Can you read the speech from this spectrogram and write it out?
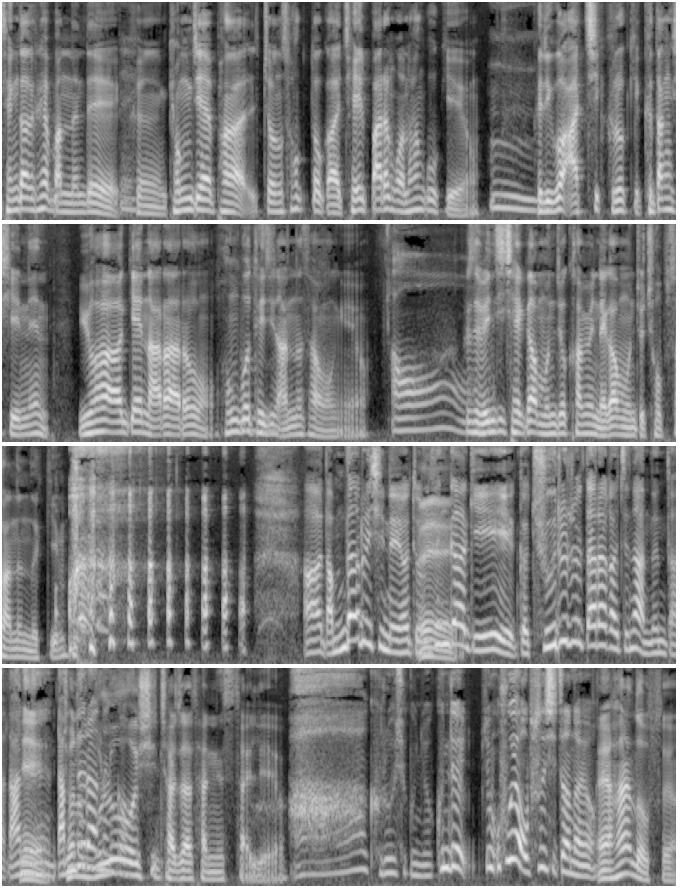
생각을 해봤는데 네. 그 경제 발전 속도가 제일 빠른 건 한국이에요. 음. 그리고 아직 그렇게 그 당시에는 유학의 나라로 홍보되진 음. 않는 상황이에요. 오. 어. 그래서 왠지 제가 먼저 가면 내가 먼저 접수하는 느낌. 아 남다르시네요. 좀 네. 생각이 그러니까 주류를 따라가지는 않는다. 나는 네. 남들 하는 물러오신 찾아 다니는 스타일이에요. 아 그러시군요. 근데 좀 후회 없으시잖아요. 네 하나도 없어요.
